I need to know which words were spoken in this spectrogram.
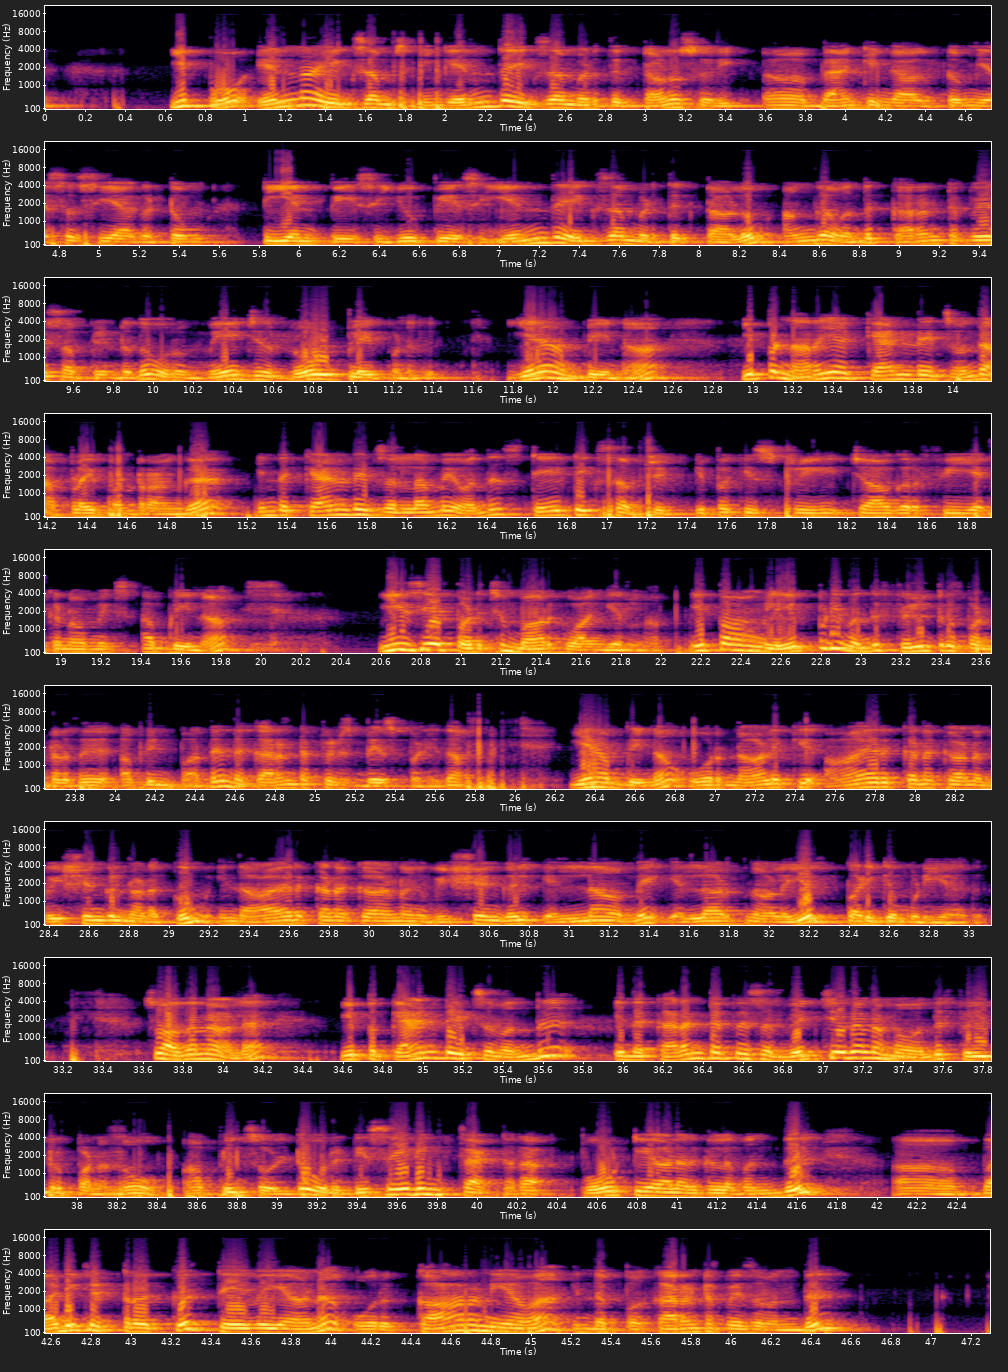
இப்போது எல்லா எக்ஸாம்ஸ் நீங்கள் எந்த எக்ஸாம் எடுத்துக்கிட்டாலும் சரி பேங்கிங் ஆகட்டும் எஸ்எஸ்சி ஆகட்டும் டிஎன்பிஎஸ்சி யூபிஎஸ்சி எந்த எக்ஸாம் எடுத்துக்கிட்டாலும் அங்கே வந்து கரண்ட் அஃபேர்ஸ் அப்படின்றது ஒரு மேஜர் ரோல் ப்ளே பண்ணுது. ஏன் அப்படின்னா இப்போ நிறைய கேண்டிடேட்ஸ் வந்து அப்ளை பண்ணுறாங்க இந்த கேண்டிடேட்ஸ் எல்லாமே வந்து ஸ்டேட்டிக் சப்ஜெக்ட் இப்போ ஹிஸ்ட்ரி ஜியாகிரஃபி எக்கனாமிக்ஸ் அப்படின்னா ஈஸியாக படித்து மார்க் வாங்கிடலாம். இப்போ அவங்களை எப்படி வந்து ஃபில்டர் பண்ணுறது அப்படின்னு பார்த்தா இந்த கரண்ட் அஃபேர்ஸ் பேஸ் பண்ணி தான். ஏன் அப்படின்னா ஒரு நாளைக்கு ஆயிரக்கணக்கான விஷயங்கள் நடக்கும். இந்த ஆயிரக்கணக்கான விஷயங்கள் எல்லாமே எல்லாத்தினாலையும் படிக்க முடியாது. ஸோ அதனால் இப்போ கேண்டிடேட்ஸை வந்து இந்த கரண்ட் அஃபேர்ஸை வச்சு தான் நம்ம வந்து ஃபில்டர் பண்ணணும் அப்படின்னு சொல்லிட்டு ஒரு டிசைடிங் ஃபேக்டராக போட்டியாளர்களை வந்து வடிகட்டுறதுக்கு தேவையான ஒரு காரணியாக இந்த கரண்ட் அஃபேர்ஸை வந்து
